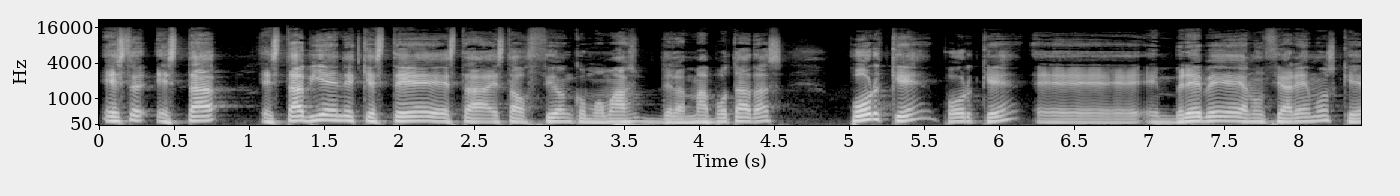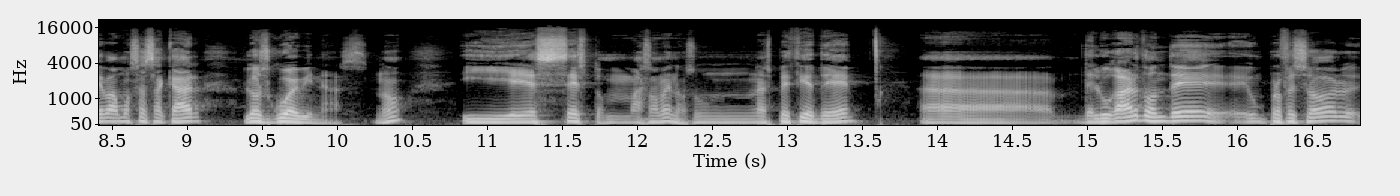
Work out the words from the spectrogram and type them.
Esto está, está bien que esté esta, esta opción como más de las más votadas, porque, porque eh, en breve anunciaremos que vamos a sacar los webinars, ¿no? Y es esto, más o menos, una especie de Ah, de lugar donde un profesor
